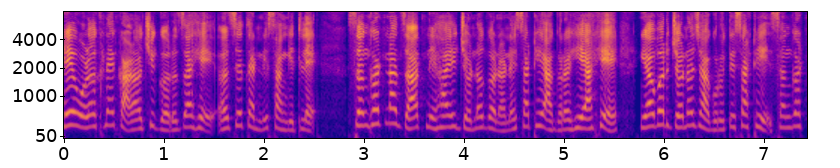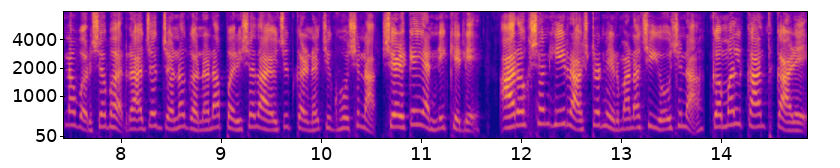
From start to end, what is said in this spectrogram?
हे ओळखणे काळाची गरज आहे असे त्यांनी सांगितले. संघटना जात निहाय जनगणनेसाठी आग्रही आहे. यावर जनजागृतीसाठी संघटना वर्षभर राज्यात जनगणना परिषद आयोजित करण्याची घोषणा शेळके यांनी केली. आरक्षण ही राष्ट्र निर्माणाची योजना कमलकांत काळे.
